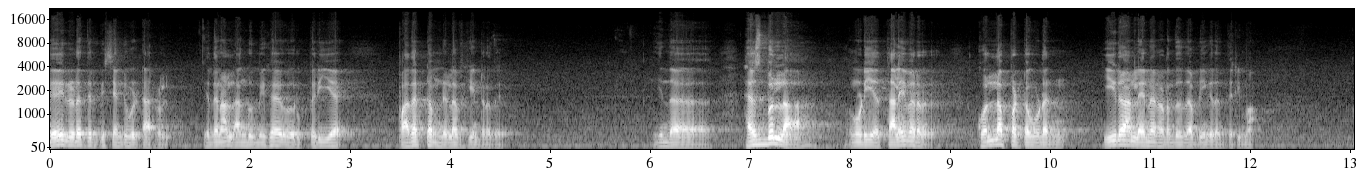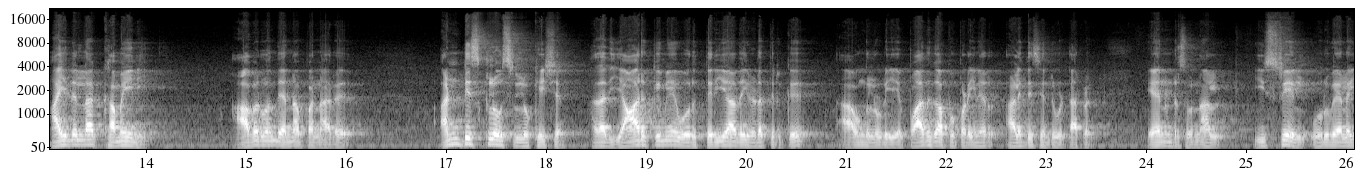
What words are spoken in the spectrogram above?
வேறு இடத்திற்கு சென்று விட்டார்கள். இதனால் அங்கு மிக ஒரு பெரிய பதட்டம் நிலவுகின்றது. இந்த ஹஸ்புல்லா உன்னுடைய தலைவர் கொல்லப்பட்டவுடன் ஈரானில் என்ன நடந்தது அப்படிங்கிறது தெரியுமா? ஐதல்லா கமைனி. அவர் வந்து என்ன பண்ணார்? அன்டிஸ்க்ளோஸ்ட் லொக்கேஷன் அதாவது யாருக்குமே ஒரு தெரியாத இடத்திற்கு அவங்களுடைய பாதுகாப்பு படையினர் அழைத்து சென்று விட்டார்கள். ஏனென்று சொன்னால் இஸ்ரேல் ஒருவேளை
